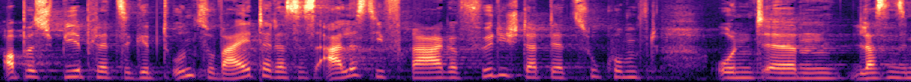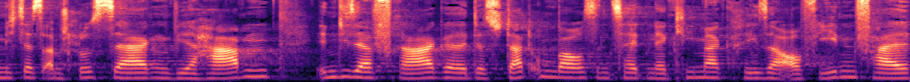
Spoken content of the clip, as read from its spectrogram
ob es Spielplätze gibt und so weiter. Das ist alles die Frage für die Stadt der Zukunft. Und ähm, lassen Sie mich das am Schluss sagen, wir haben in dieser Frage des Stadtumbaus in Zeiten der Klimakrise auf jeden Fall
